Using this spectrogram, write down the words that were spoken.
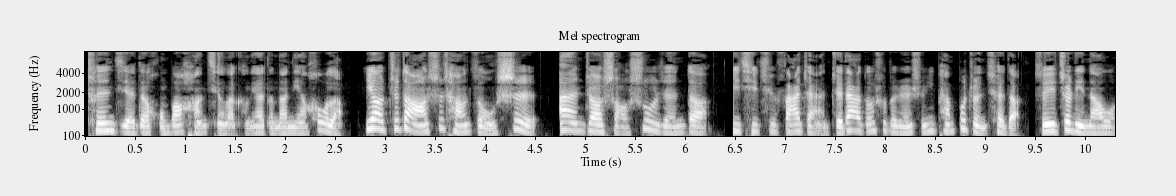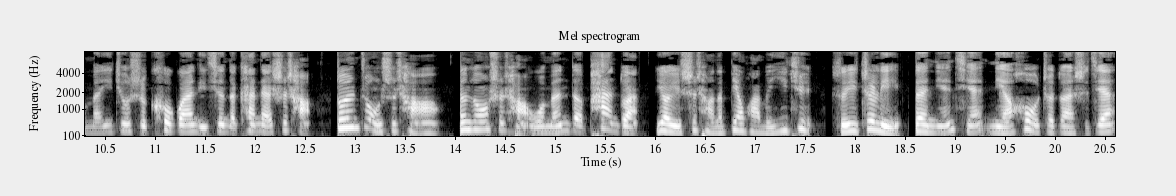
春节的红包行情了，可能要等到年后了。要知道啊，市场总是按照少数人的。预期去发展，绝大多数的人是预判不准确的，所以这里呢，我们依旧是客观理性的看待市场，尊重市场，跟踪市场。我们的判断要以市场的变化为依据，所以这里在年前、年后这段时间，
